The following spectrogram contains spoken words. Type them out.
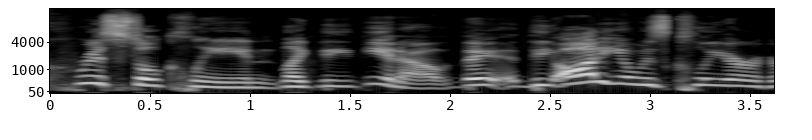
crystal clean. Like the, you know, the the audio is clear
